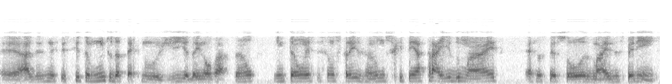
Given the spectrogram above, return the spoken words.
é, às vezes necessita muito da tecnologia, da inovação. Então, esses são os três ramos que têm atraído mais essas pessoas mais experientes.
